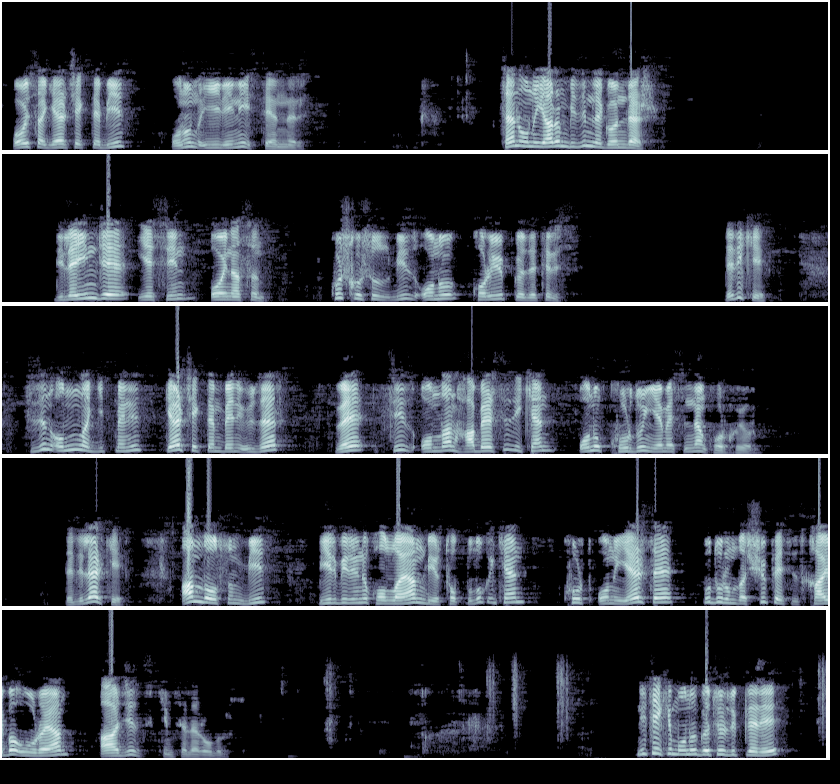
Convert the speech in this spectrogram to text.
Oysa gerçekte biz onun iyiliğini isteyenleriz. Sen onu yarın bizimle gönder. Dileyince yesin, oynasın. Kuşkusuz biz onu koruyup gözetiriz. Dedi ki, sizin onunla gitmeniz gerçekten beni üzer ve siz ondan habersiz iken onu kurdun yemesinden korkuyorum. Dediler ki, andolsun biz birbirini kollayan bir topluluk iken kurt onu yerse bu durumda şüphesiz kayba uğrayan aciz kimseler oluruz. Nitekim onu götürdükleri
